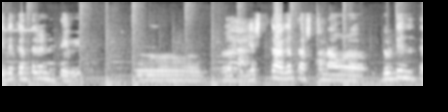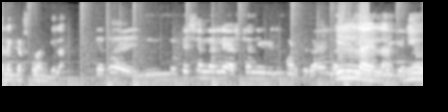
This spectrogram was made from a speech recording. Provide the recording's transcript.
ಇದಕ್ಕಂತಲೇ ನಿಂತೀವಿ. ಎಷ್ಟಾಗತ್ತೆ ಅಷ್ಟು ನಾವು ದುಡ್ಡಿಂದ ತಲೆ ಕೆಡ್ಸ್ಕೊಳಂಗಿಲ್ಲ. ನಿಮ್ ಲೊಕೇಶನ್ ಅಲ್ಲಿ ಅಷ್ಟ ನೀವು ಇದು ಮಾಡ್ತೀರಾ? ಇಲ್ಲ ಇಲ್ಲ ನೀವು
